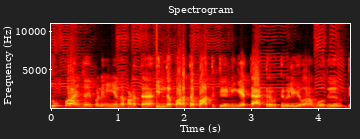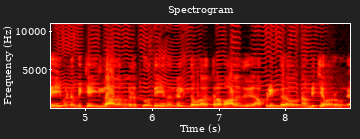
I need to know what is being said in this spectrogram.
சூப்பரா என்ஜாய் பண்ணுவீங்க இந்த படத்தை. இந்த படத்தை பார்த்துட்டு நீங்க தேட்டரை விட்டு வெளியே வரும்போது தெய்வ நம்பிக்கை இல்லாதவங்களுக்கும் தெய்வங்கள் இந்த உலகத்துல வாழுது அப்படிங்கிற ஒரு ஒரு நம்பிக்கை வருவங்க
